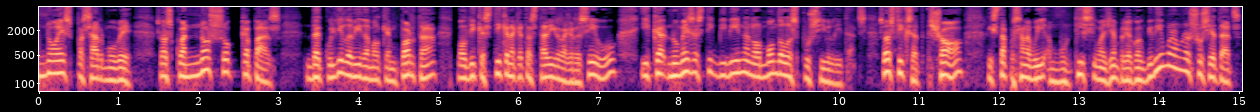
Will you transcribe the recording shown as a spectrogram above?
no és passar-m'ho bé. Aleshores, quan no sóc capaç d'acollir la vida amb el que em porta, vol dir que estic en aquest estadi regressiu i que només estic vivint en el món de les possibilitats. Aleshores, fixa't, això li està passant avui a moltíssima gent, perquè quan vivim en unes societats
